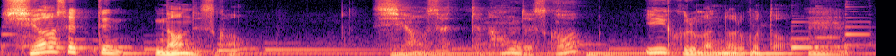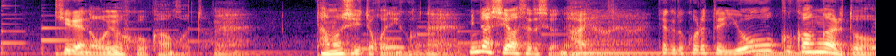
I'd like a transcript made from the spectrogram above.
幸せって何ですか？幸せって何ですか？いい車に乗ること、綺麗なお洋服を買うこと。え楽しいところに行くこと、えみんな幸せですよね、えはいはいはい。だけどこれってよーく考えると、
